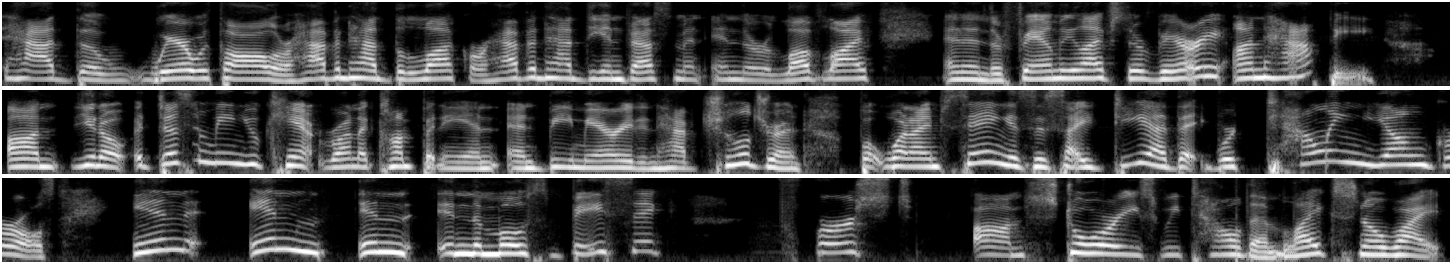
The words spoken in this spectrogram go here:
had the wherewithal or haven't had the luck or haven't had the investment in their love life and in their family lives they're very unhappy um, you know, it doesn't mean you can't run a company and, and be married and have children. But what I'm saying is this idea that we're telling young girls in in in in the most basic first um, stories we tell them, like Snow White,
